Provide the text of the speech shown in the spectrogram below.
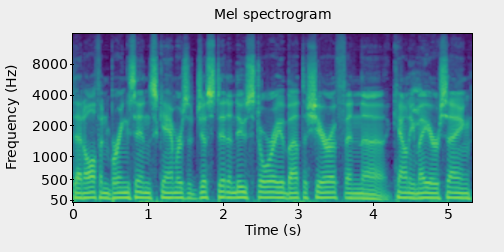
that often brings in scammers. I just did a news story about the sheriff and uh, county mayor saying,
